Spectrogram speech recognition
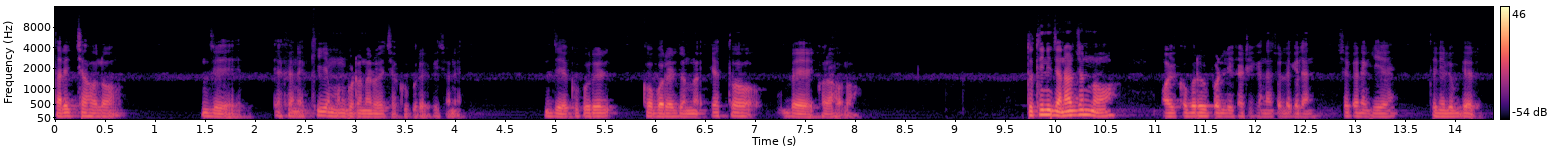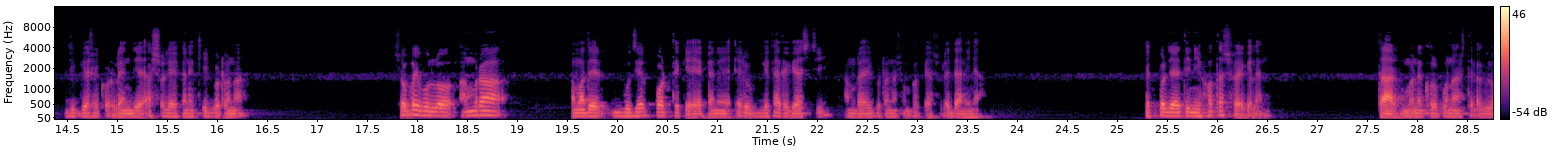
তার ইচ্ছা হলো যে এখানে কি এমন ঘটনা রয়েছে কুকুরের পিছনে, যে কুকুরের কবরের জন্য এত ব্যয় করা হলো। তো তিনি জানার জন্য ওই কবরের উপর লেখা ঠিকানা চলে গেলেন। সেখানে গিয়ে তিনি লোকদের জিজ্ঞাসা করলেন যে আসলে এখানে কি ঘটনা? সবাই বলল, আমরা আমাদের বুঝের পর থেকে এখানে এরূপ লেখা থেকে আসছি, আমরা এই ঘটনা সম্পর্কে আসলে জানি না। এক পর্যায়ে তিনি হতাশ হয়ে গেলেন। তার মনে কল্পনা আসতে লাগল,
